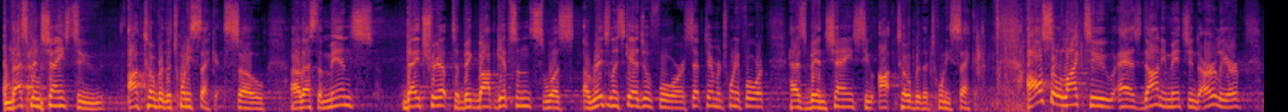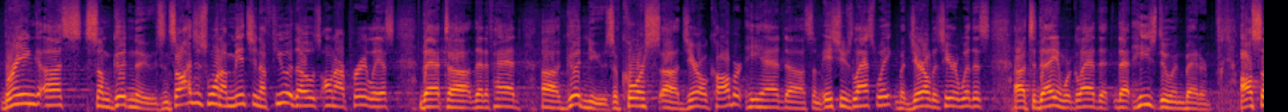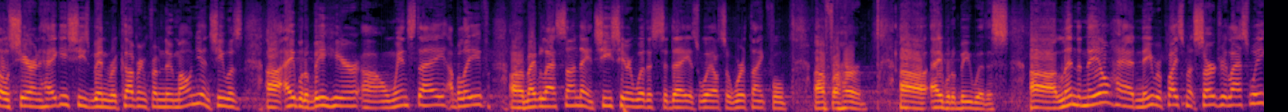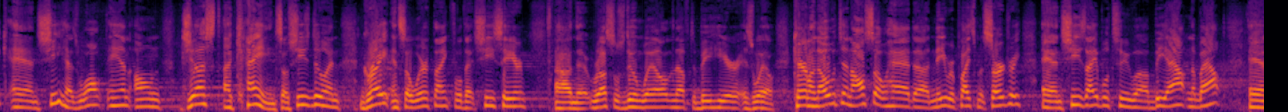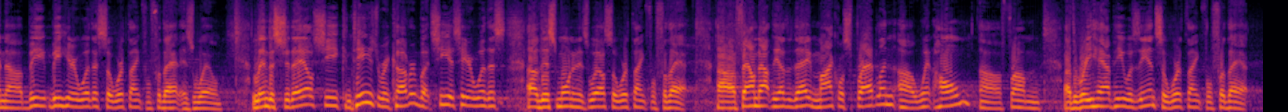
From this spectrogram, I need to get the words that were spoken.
That's been changed to October the 22nd. So uh, that's the men's day trip to Big Bob Gibson's was originally scheduled for September 24th, has been changed to October the 22nd. I also like to, as Donnie mentioned earlier, bring us some good news. And so I just want to mention a few of those on our prayer list that, uh, that have had uh, good news. Of course, uh, Gerald Colbert, he had uh, some issues last week, but Gerald is here with us uh, today, and we're glad that, that he's doing better. Also, Sharon Hagee, she's been recovering from pneumonia, and she was uh, able to be here uh, on Wednesday, I believe, or maybe last Sunday, and she's here with us today as well. So we're thankful uh, for her uh, able to be with us. Uh, Linda Neal had knee replacement surgery last week, and she has walked in on just a cane. So she's doing great, and so we're thankful that she's here uh, and that Russell's doing well enough to be here as well. Carolyn Overton also had knee replacement surgery, and she's able to be out and about and be, be here with us, so we're thankful for that as well. Linda Shadell, she continues to recover, but she is here with us uh, this morning as well, so we're thankful for that. Uh, found out the other day Michael Spradlin uh, went home uh, from uh, the rehab he was in, so we're thankful for that.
